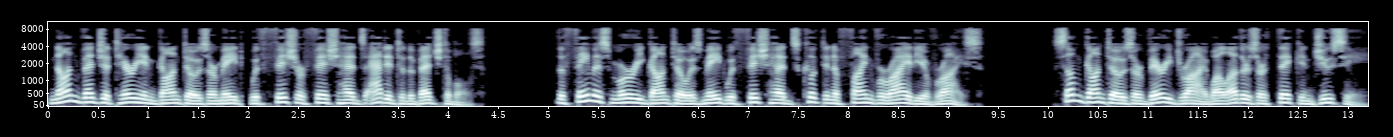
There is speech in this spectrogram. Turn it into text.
Non-vegetarian gantos are made, with fish or fish heads added to the vegetables. The famous Muri ganto is made with fish heads cooked in a fine variety of rice. Some gantos are very dry while others are thick and juicy.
